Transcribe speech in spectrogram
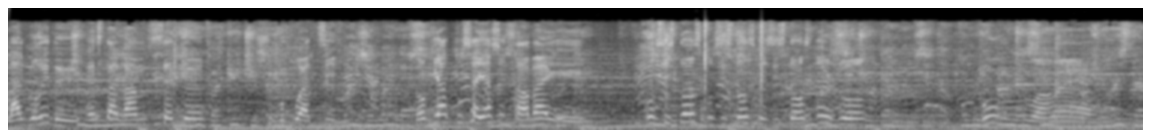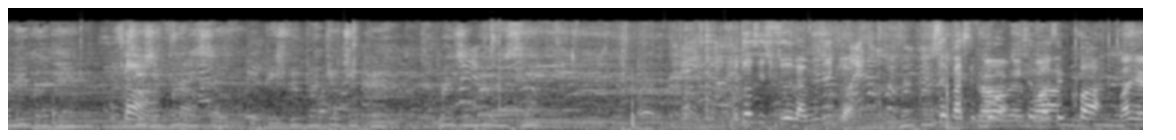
l'algorithme de Instagram sait que je suis beaucoup actif. Donc il y a tout ça, il y a ce travail et consistance, consistance, consistance. Un jour, boum, tu vois. C'est ça. hein. Et toi aussi tu faisais de la musique là Tu sais pas c'est quoi mais Tu sais moi- pas c'est quoi Moi j'ai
